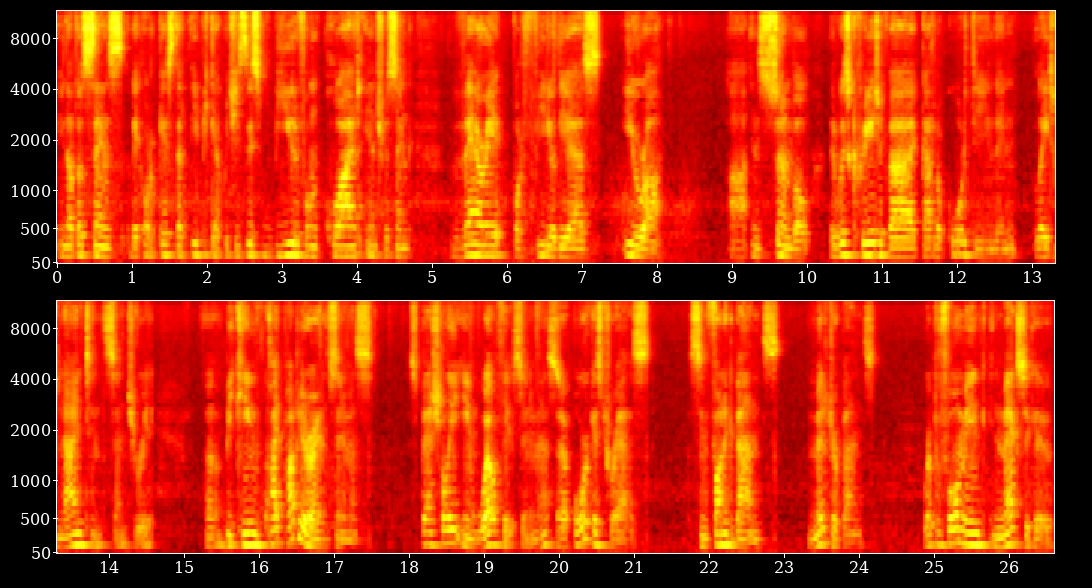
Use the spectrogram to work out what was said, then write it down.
in other sense the orquesta típica which is this beautiful and quiet interesting very Porfirio Diaz era uh, ensemble that was created by Carlo Corti in the late 19th century uh, became quite popular in cinemas especially in wealthy cinemas uh, orchestras symphonic bands military bands were performing in Mexico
